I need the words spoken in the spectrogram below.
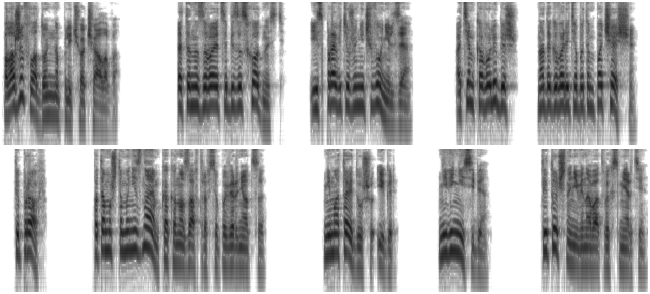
положив ладонь на плечо Чалова. «Это называется безысходность, и исправить уже ничего нельзя. А тем, кого любишь, надо говорить об этом почаще. Ты прав. Потому что мы не знаем, как оно завтра все повернется. Не мотай душу, Игорь. Не вини себя. Ты точно не виноват в их смерти.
